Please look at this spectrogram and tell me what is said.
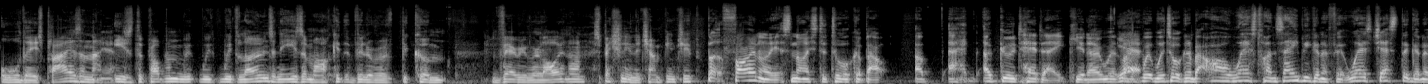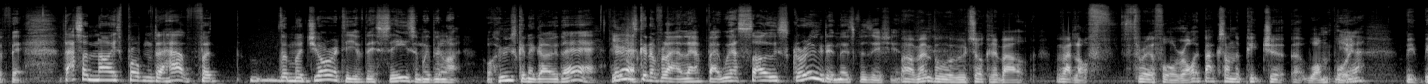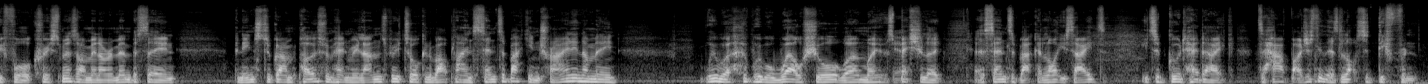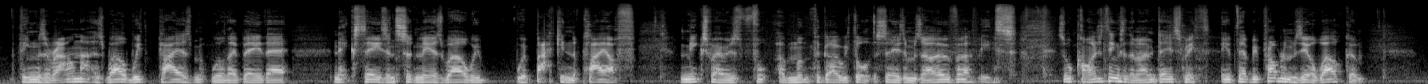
all these players, and that is Yeah. the problem with, with, with loans. And it is a market that Villa have become very reliant on, especially in the Championship. But finally, it's nice to talk about a, a, a good headache. You know, we're, Yeah. like, we're, we're talking about oh, where's Tuanzebe going to fit? Where's Chester going to fit? That's a nice problem to have. For the majority of this season, we've been like, well, who's going to go there? Yeah. Who's going to play at left back? We are so screwed in this position. I remember we were talking about we've had like three or four right backs on the pitch at, at one point Yeah. Be- before Christmas. I mean, I remember seeing an Instagram post from Henry Lansbury talking about playing centre back in training. I mean, we were we were well short, weren't we? Especially at centre back. And like you say, it's it's a good headache to have. But I just think there's lots of different things around that as well. With players, will they be there next season? Suddenly as well, we we're back in the playoff mix. Whereas a month ago we thought the season was over. It's it's all kinds of things at the moment. Dean Smith, if there be problems, he'll welcome.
